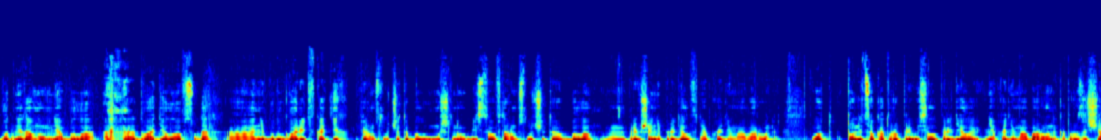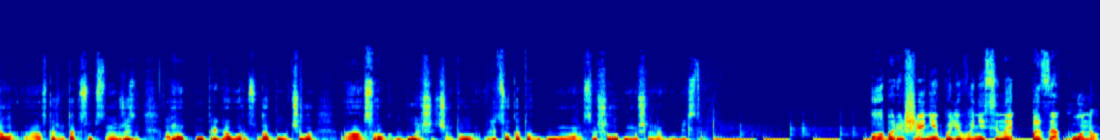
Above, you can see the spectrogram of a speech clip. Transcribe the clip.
Вот недавно у меня было два дела в судах, а, не буду говорить в каких. В первом случае это было умышленное убийство, во втором случае это было превышение пределов необходимой обороны. Вот то лицо, которое превысило пределы необходимой обороны, которое защищало, а, скажем так, собственную жизнь, оно по приговору суда получило а, срок больше, чем то лицо, которое совершило умышленное убийство. Оба решения были вынесены по закону.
